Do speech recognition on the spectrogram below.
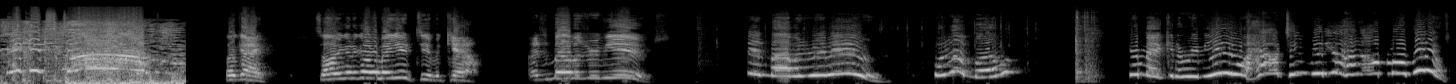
It stop! Okay, so I'm going to go to my YouTube account. It's Bubba's Reviews. It's Bubba's Reviews. What's up, Bubba? You're making a review, a how-to video, how to upload videos.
